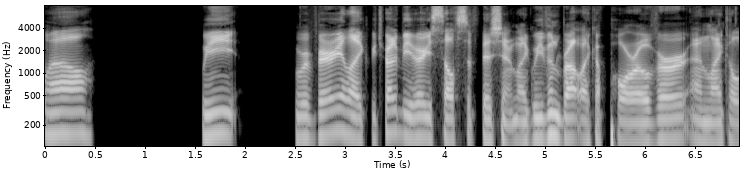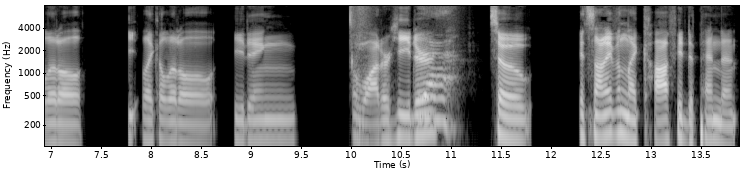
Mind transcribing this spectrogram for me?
Well, we we're very like we try to be very self sufficient. Like we even brought like a pour over and like a little like a little heating a water heater. Yeah. So it's not even like coffee dependent.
